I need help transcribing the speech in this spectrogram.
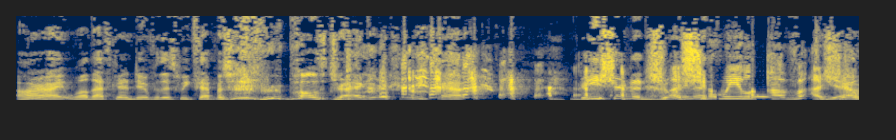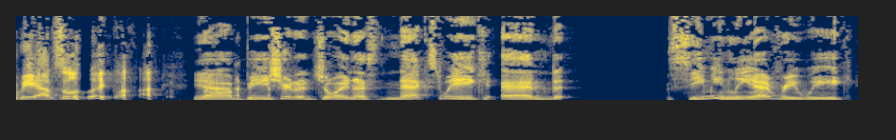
All right. Well, that's going to do it for this week's episode of RuPaul's Drag Race Recap. Be sure to join A us. show we love, a Yeah. show we absolutely love. Yeah. Be sure to join us next week and seemingly every week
